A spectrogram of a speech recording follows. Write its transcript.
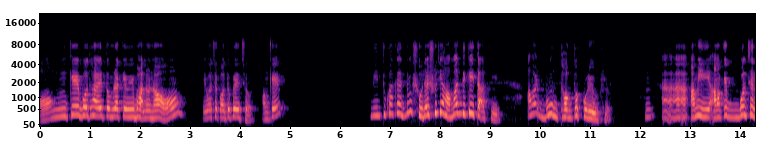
অঙ্কে বোধহয় তোমরা কেউই ভালো নও। এবছর কত পেয়েছ অঙ্কে? নিন্টু কাকা একদম সোজাসুজি আমার দিকেই তাকিয়ে। আমার বুক ধকধক করে উঠল। আমি, আমাকে বলছেন,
